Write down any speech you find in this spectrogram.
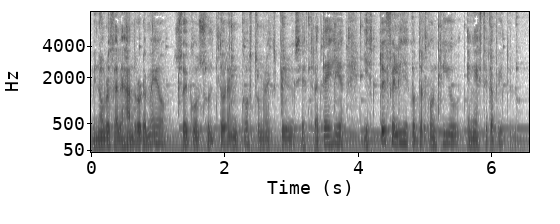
Mi nombre es Alejandro Romeo, soy consultor en Customer Experience y Estrategia y estoy feliz de contar contigo en este capítulo.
